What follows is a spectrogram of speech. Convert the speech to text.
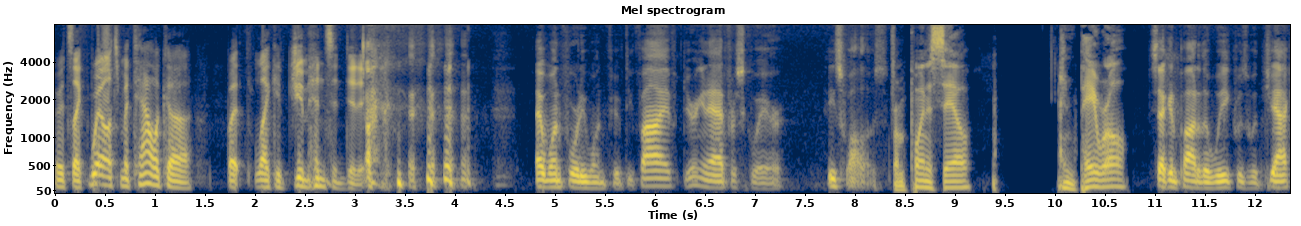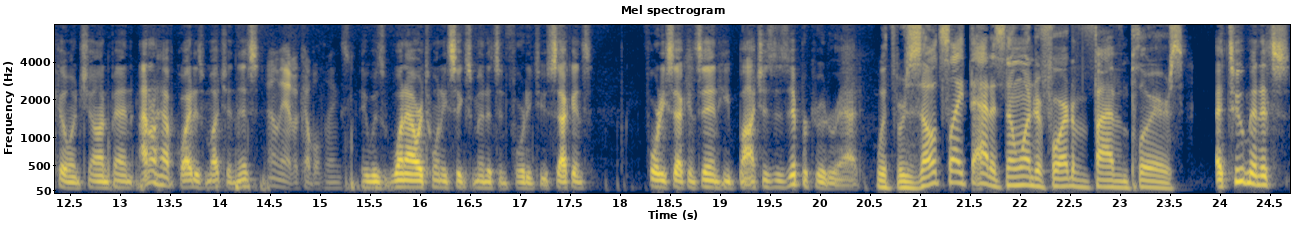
It's like, well, it's Metallica, but like if Jim Henson did it. At 141.55, during an ad for Square, he swallows. from point of sale and payroll. Second pot of the week was with Jacko and Sean Penn. I don't have quite as much in this. I only have a couple things. It was one hour, 26 minutes, and 42 seconds. 40 seconds in, he botches the ZipRecruiter ad. With results like that, it's no wonder four out of five employers. At two minutes,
